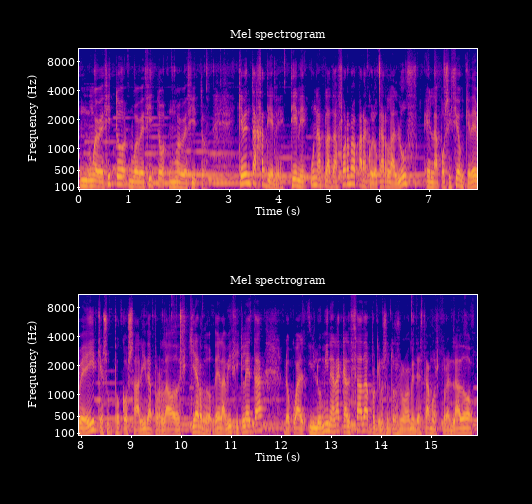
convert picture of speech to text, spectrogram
nuevecito, nuevecito, nuevecito. ¿Qué ventaja tiene? Tiene una plataforma para colocar la luz en la posición que debe ir, que es un poco salida por el lado izquierdo de la bicicleta, lo cual ilumina la calzada, porque nosotros normalmente estamos por el lado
